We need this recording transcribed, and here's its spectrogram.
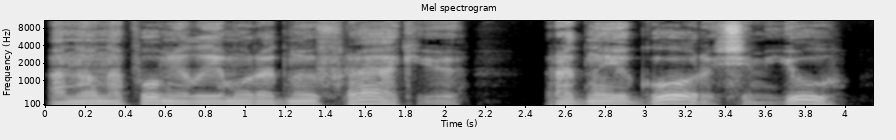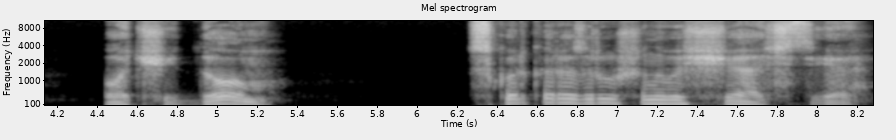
Оно напомнило ему родную Фракию, родные горы, семью, отчий дом. Сколько разрушенного счастья!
